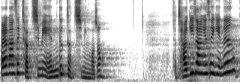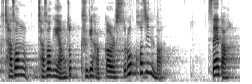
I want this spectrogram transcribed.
빨간색 자침이 n극 자침인 거죠. 자, 자기장의 세기는 자석, 자석의 양쪽 극에 가까울수록 커진다. 세다.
